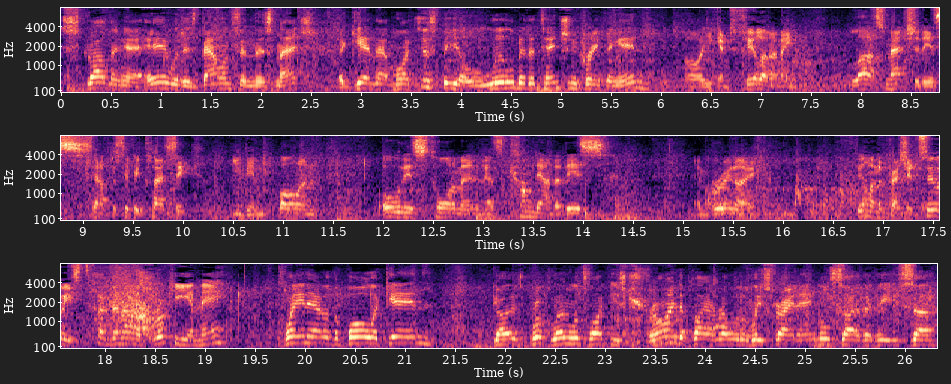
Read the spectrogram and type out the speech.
struggling a hair with his balance in this match. Again, that might just be a little bit of tension creeping in. Oh, you can feel it. I mean, last match of this South Pacific Classic, you've been bowling all this tournament. It's come down to this. And Bruno feeling the pressure too. He's tugged another brookie in there. Clean out of the ball again. Goes Brooklyn. Looks like he's trying to play a relatively straight angle so that he's uh,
